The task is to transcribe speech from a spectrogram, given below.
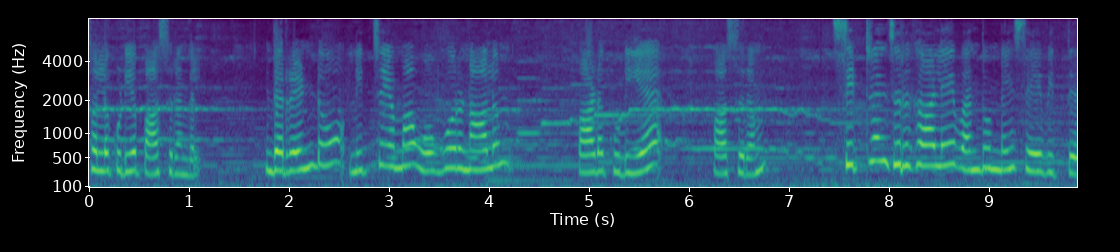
சொல்லக்கூடிய பாசுரங்கள். இந்த ரெண்டும் நிச்சயமாக ஒவ்வொரு நாளும் பாடக்கூடிய பாசுரம். சிற்றஞ்சிறுகாலே வந்துன்னை சேவித்து.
